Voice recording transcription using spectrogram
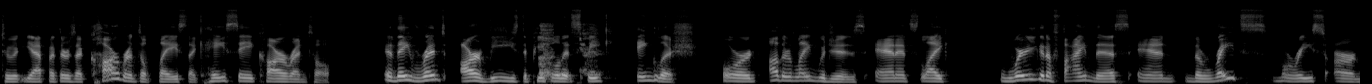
to it yet, but there's a car rental place like Heisei Car Rental, and they rent RVs to people that speak English or other languages. And it's like, where are you going to find this? And the rates, Maurice, are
